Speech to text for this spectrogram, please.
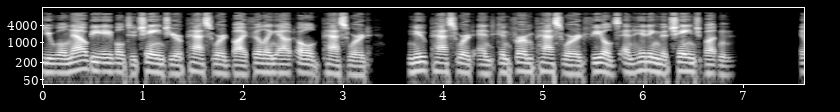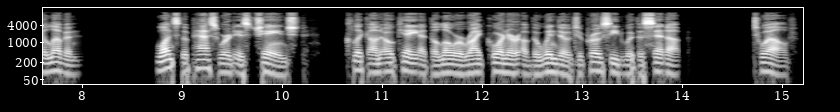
You will now be able to change your password by filling out old password, new password and confirm password fields and hitting the change button. 11. Once the password is changed, click on OK at the lower right corner of the window to proceed with the setup. 12.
